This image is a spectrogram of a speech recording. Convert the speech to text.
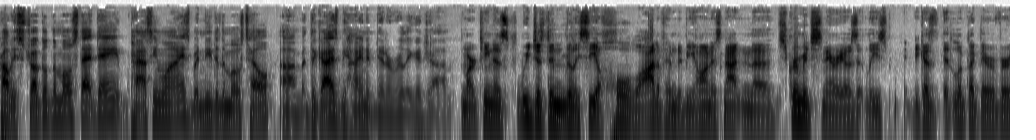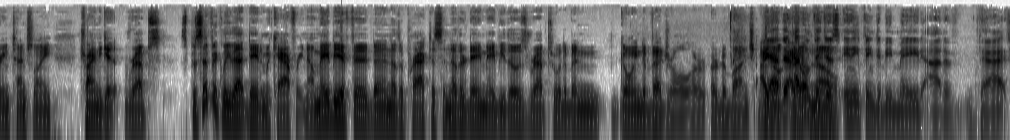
probably struggled the most that day, passing wise, but needed the most help. Um, but the guys behind him did a really good job. Martinez, we just didn't really see a whole lot of him, to be honest, not in the scrimmage scenarios at least, because it looked like they were very intentionally trying to get reps specifically that day to McCaffrey. Now, maybe if it had been another practice another day, maybe those reps would have been going to Vedral or, or to Bunch. I yeah, don't, there- I don't, think know. there's anything to be made out of that.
